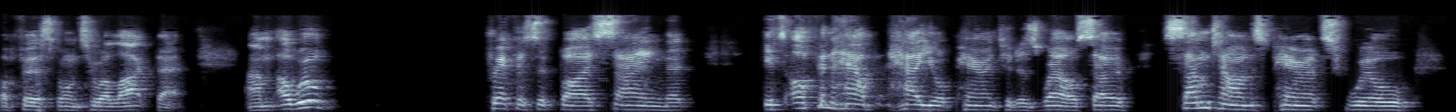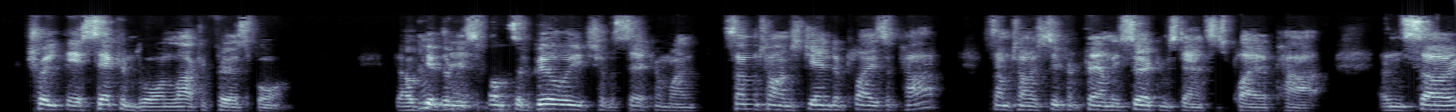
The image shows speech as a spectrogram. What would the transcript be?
of firstborns who are like that. Um, I will preface it by saying that it's often how how you're parented as well. So sometimes parents will treat their second born like a firstborn. They'll okay. give the responsibility to the second one. Sometimes gender plays a part. Sometimes different family circumstances play a part. And so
